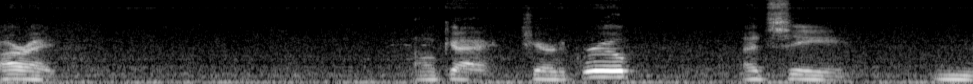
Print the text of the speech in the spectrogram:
All right. Okay. Share the group. Let's see. Hmm.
